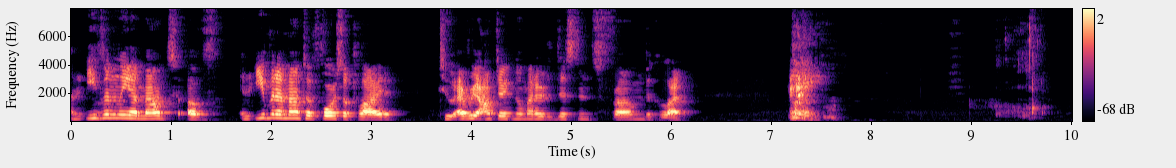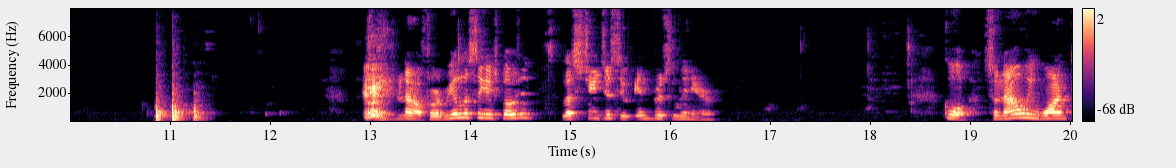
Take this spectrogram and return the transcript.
an evenly amount of an even amount of force applied to every object, no matter the distance from the collider. now, for a realistic explosion, let's change this to inverse linear. Cool. So now we want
